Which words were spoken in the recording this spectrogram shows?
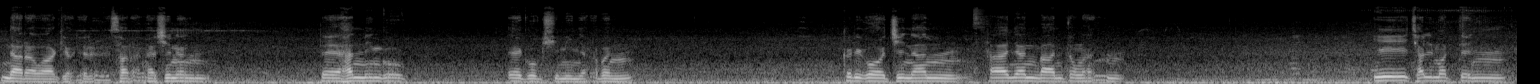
나라와 교회를 사랑하시는 대한민국 애국 시민 여러분 그리고 지난 4년 반 동안 이 잘못된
